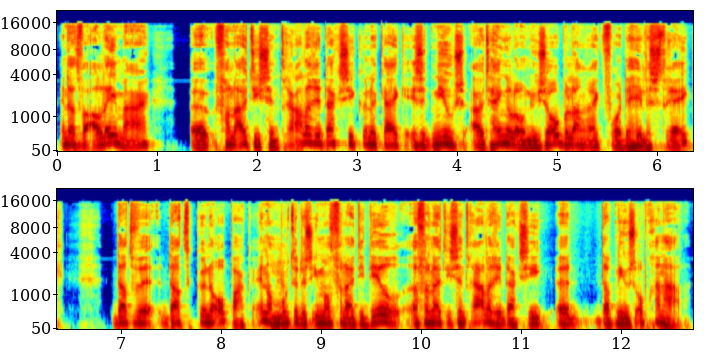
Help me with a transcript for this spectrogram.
En dat we alleen maar uh, vanuit die centrale redactie kunnen kijken... is het nieuws uit Hengelo nu zo belangrijk voor de hele streek... dat we dat kunnen oppakken. En dan moet er dus iemand vanuit die, deel, uh, vanuit die centrale redactie uh, dat nieuws op gaan halen.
